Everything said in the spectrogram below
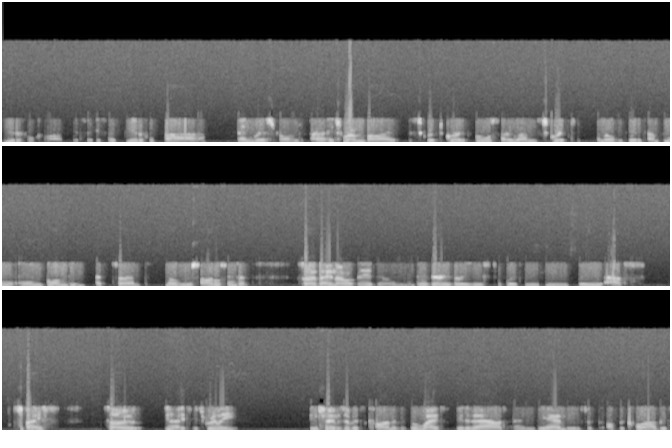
beautiful club. It's a, it's a beautiful bar and restaurant. Uh, it's run by the Script Group, who also run Script, the Melbourne Theatre Company, and Blondie at Melbourne Recital Centre. So they know what they're doing. They're very, very used to working in the arts space. So, you know, it's, it's really in terms of its kind of the way it's fitted out and the ambience of, of the club, it's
